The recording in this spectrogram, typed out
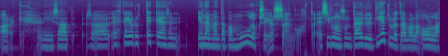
arkeen. Eli sä oot ehkä joudut tekemään sen elämäntapan muutoksen jossain kohtaa. Ja silloin sun täytyy tietyllä tavalla olla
